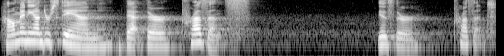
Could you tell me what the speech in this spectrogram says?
How many understand that their presence is their present,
